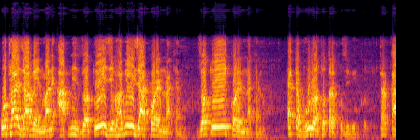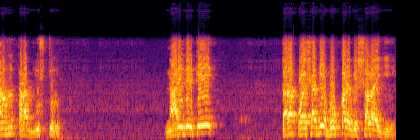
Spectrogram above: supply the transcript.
কোথায় যাবেন? মানে আপনি যতই যেভাবেই যা করেন না কেন, যতই করেন না কেন, একটা ভুল অর্থ তারা খুঁজে বের করবে। তার কারণ হলো তারা দুষ্ট লোক। নারীদেরকে তারা পয়সা দিয়ে ভোগ করে বেশ্যালয়ে গিয়ে।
